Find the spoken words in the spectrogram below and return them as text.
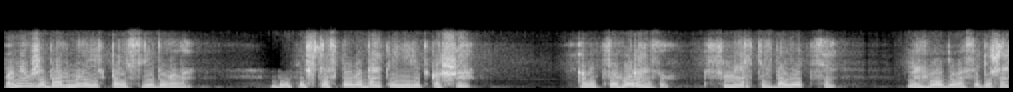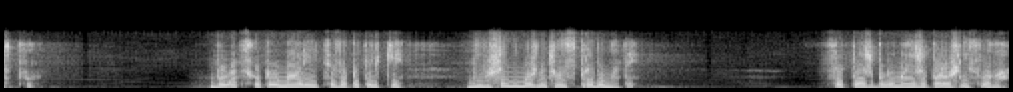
Вона вже давно їх переслідувала, досі щастило дати її від коша, але цього разу смерть, здається, нагледіла собі жертву. Булат схопив маорійця за петельки. Невже не можна чогось придумати? Це теж були майже порожні слова.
